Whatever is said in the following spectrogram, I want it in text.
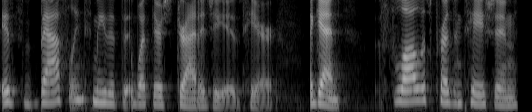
it's baffling to me that the, what their strategy is here. Again, flawless presentation.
